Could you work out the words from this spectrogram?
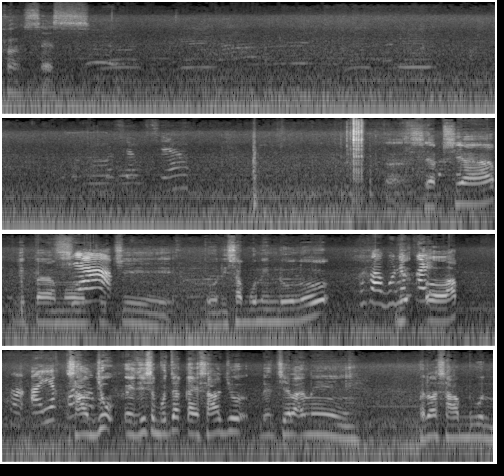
proses siap-siap. Nah, siap-siap kita mau Siap. cuci tuh disabunin dulu Oh, sabunnya kayak Nah, ayak salju eh jadi sebutnya kayak salju dicila nih padahal sabun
